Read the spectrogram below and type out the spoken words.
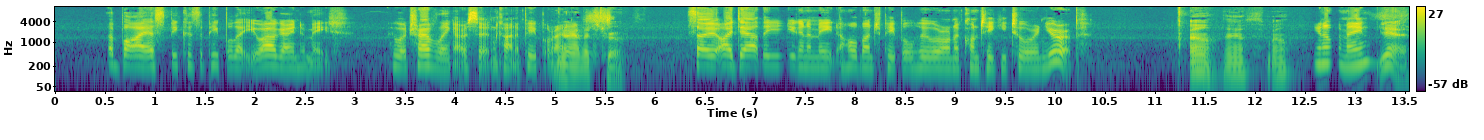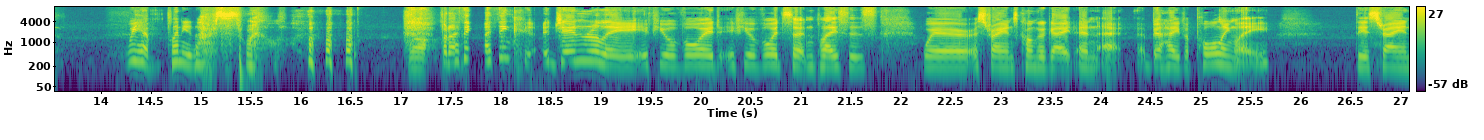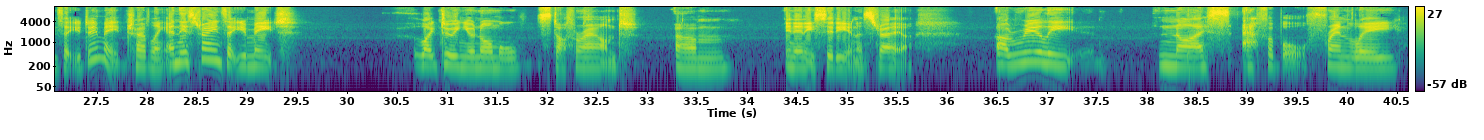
a bias because the people that you are going to meet who are traveling are a certain kind of people, right? Yeah, that's true. So I doubt that you're going to meet a whole bunch of people who are on a Contiki tour in Europe. Oh, yes. Well, you know what I mean? Yeah. We have plenty of those as well. But I think I think generally, if you avoid if you avoid certain places where Australians congregate and uh, behave appallingly, the Australians that you do meet traveling and the Australians that you meet, like doing your normal stuff around um, in any city in Australia, are really nice, affable, friendly,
